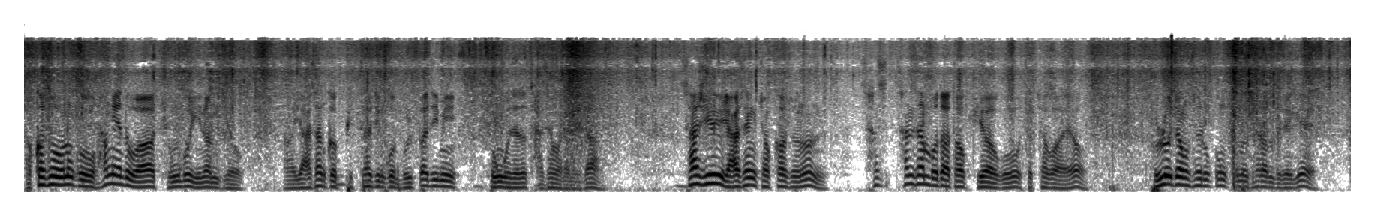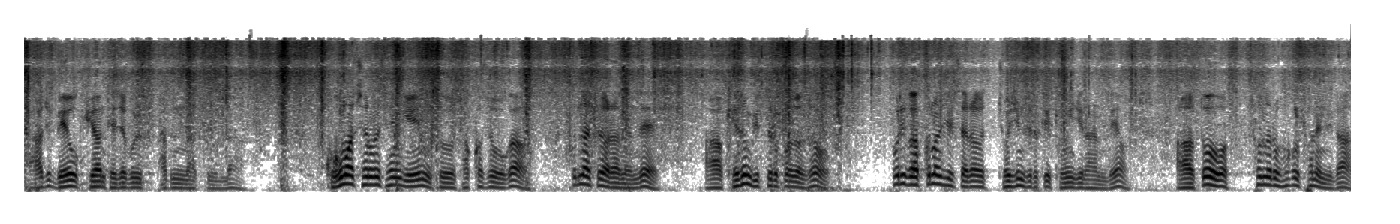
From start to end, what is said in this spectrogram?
적화소는 그 황해도와 중부 이남 지역 아, 야산급 비탈진 곳 물빠짐이 좋은 곳에서 자생을 합니다. 사실 야생 적화소는 산, 산삼보다 더 귀하고 좋다고 하여 불로장수를 꿈꾸는 사람들에게 아주 매우 귀한 대접을 받은 약초입니다. 고구마처럼 생긴 그 적화소가 끝날 줄 알았는데 아 계속 밑으로 뻗어서 뿌리가 끊어질세라 조심스럽게 경이질 하는데요. 아 또 손으로 흙을 퍼냅니다.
